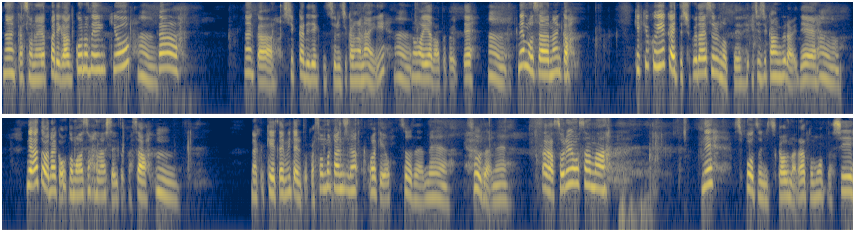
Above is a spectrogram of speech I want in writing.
なんかそのやっぱり学校の勉強うん。うん。が、なんかしっかりでする時間がないうん。のは嫌だとか言って。うん。でもさ、なんか、結局家帰って宿題するのって1時間ぐらいで、うん。で、あとはなんかお友達と話したりとかさ、うん。なんか携帯見たりとか、そんな感じなわけよ。そうだね。そうだね。だからそれをさ、まあ、ね、スポーツに使うならと思ったし、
